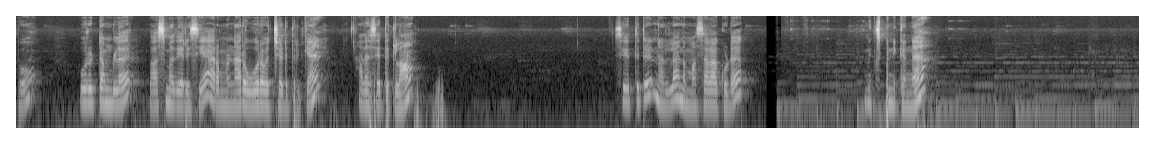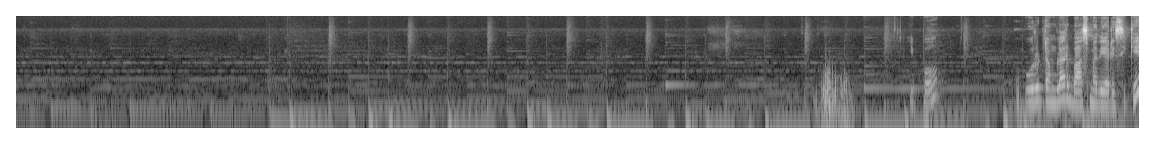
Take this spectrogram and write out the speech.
இப்போது ஒரு டம்ளர் பாசுமதி அரிசியை அரை மணி நேரம் ஊற வச்சு எடுத்திருக்கேன். அதை சேர்த்துக்கலாம். சேர்த்துட்டு நல்லா அந்த மசாலா கூட மிக்ஸ் பண்ணிக்கோங்க. இப்போது ஒரு டம்ளர் பாஸ்மதி அரிசிக்கு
